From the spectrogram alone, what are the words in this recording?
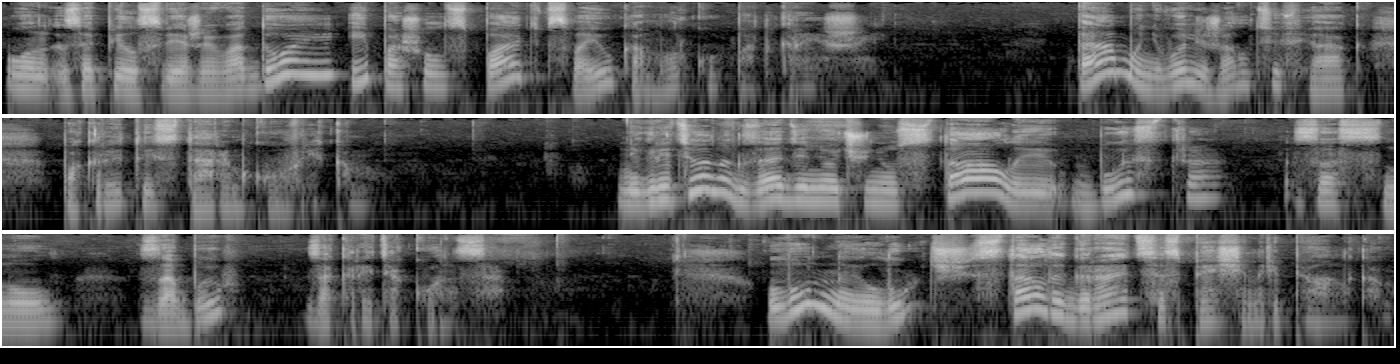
он запил свежей водой и пошел спать в свою коморку под крышей. Там у него лежал тюфяк, покрытый старым ковриком. Негритенок за день очень устал и быстро заснул, забыв закрыть оконце. Лунный луч стал играть со спящим ребенком.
